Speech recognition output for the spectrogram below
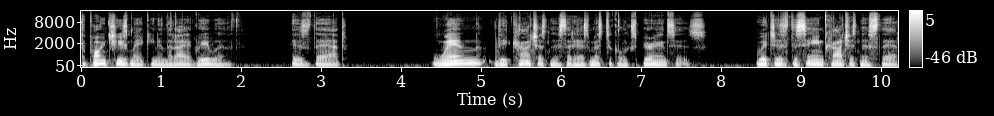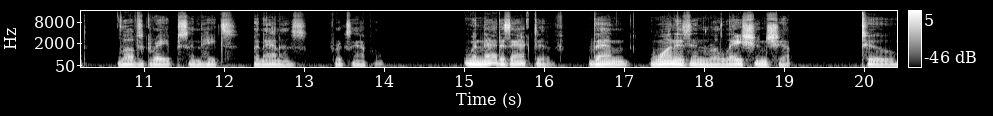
The point she's making, and that I agree with, is that when the consciousness that has mystical experiences, which is the same consciousness that loves grapes and hates bananas, for example, when that is active, then one is in relationship to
